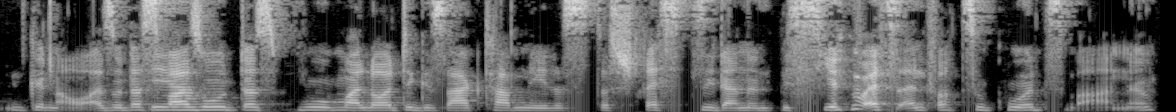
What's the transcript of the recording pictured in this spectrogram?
genau, also das ja. war so das, wo mal Leute gesagt haben, nee, das, das stresst sie dann ein bisschen, weil es einfach zu kurz war. Ne?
